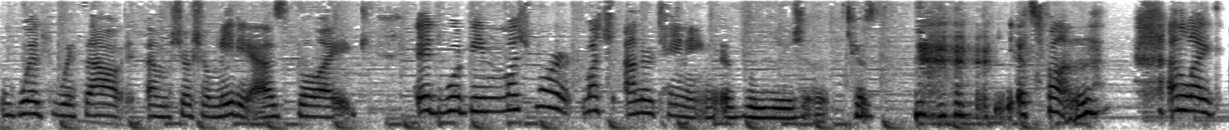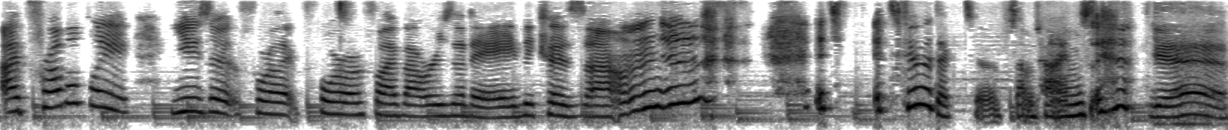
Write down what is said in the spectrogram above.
with without um social medias, but like it would be much more much entertaining if we use it because it's fun. And like I probably use it for like four or five hours a day because um, it's it's too addictive sometimes. yeah.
